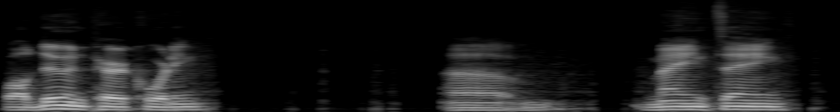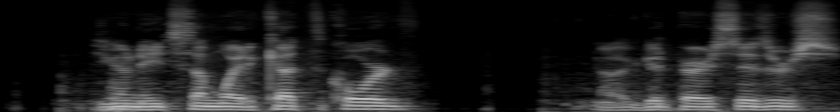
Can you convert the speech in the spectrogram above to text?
while doing paracording. Um, main thing, you're going to need some way to cut the cord. a good pair of scissors,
